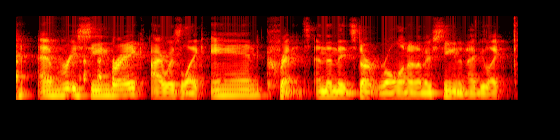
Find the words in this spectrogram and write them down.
every scene break, I was like, and credits, and then they'd start rolling another scene, and I'd be like,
